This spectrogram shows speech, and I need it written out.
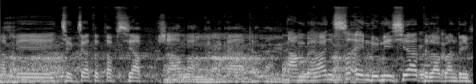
Tapi Jogja tetap siap insya Allah ketika ada tambahan se-Indonesia 8.000.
